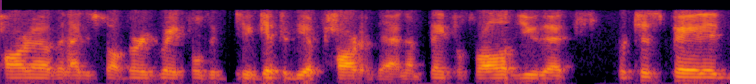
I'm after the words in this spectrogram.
part of, and I just felt very grateful to, to get to be a part of that. And I'm thankful for all of you that participated,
